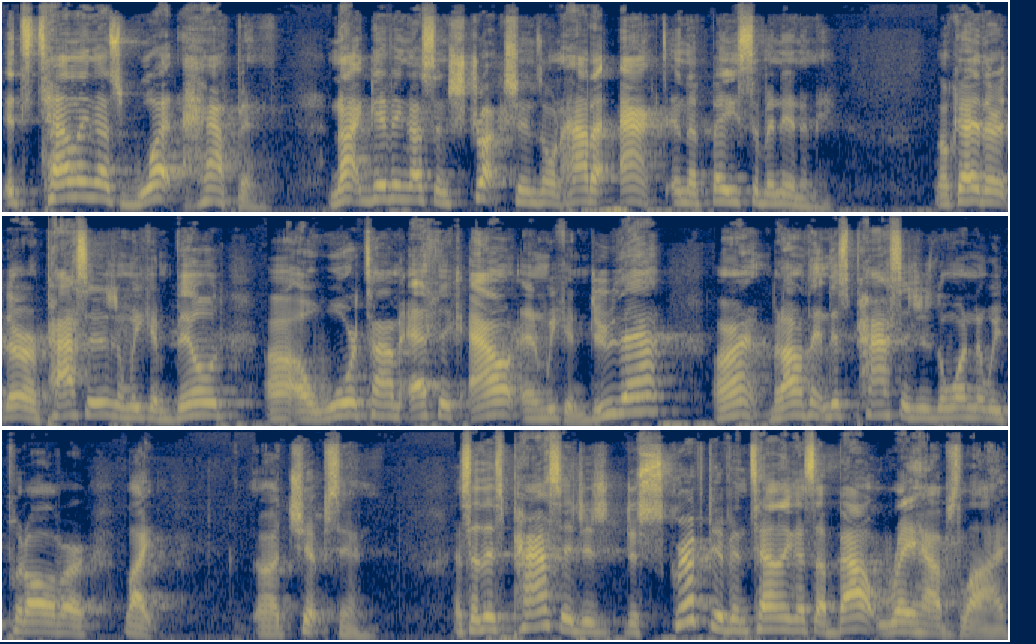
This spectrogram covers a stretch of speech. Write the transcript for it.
It's telling us what happened, not giving us instructions on how to act in the face of an enemy. Okay, there, there are passages and we can build uh, a wartime ethic out and we can do that. All right, but I don't think this passage is the one that we put all of our like uh, chips in. And so this passage is descriptive in telling us about Rahab's lie,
